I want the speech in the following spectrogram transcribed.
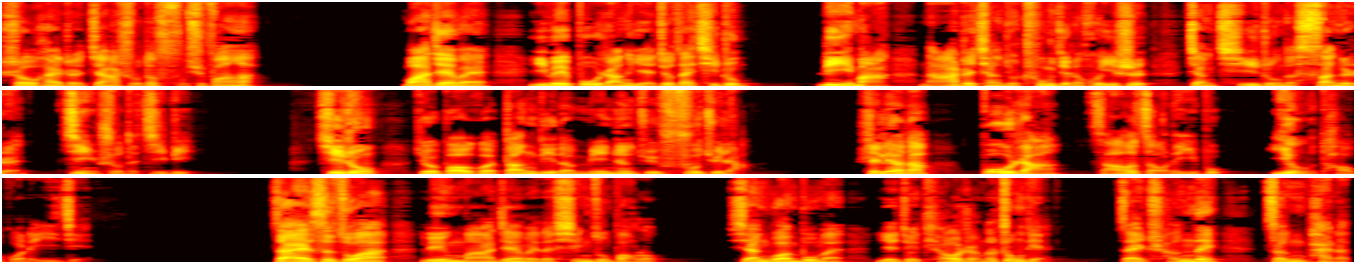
受害者家属的抚恤方案。马建伟以为部长也就在其中。立马拿着枪就冲进了会议室，将其中的三个人尽数的击毙，其中就包括当地的民政局副局长。谁料到部长早走了一步，又逃过了一劫。再次作案令马建伟的行踪暴露，相关部门也就调整了重点，在城内增派了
